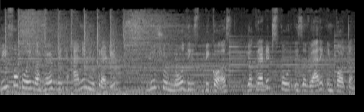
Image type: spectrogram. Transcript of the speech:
Before going ahead with any new credit, you should know this because your credit score is a very important.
